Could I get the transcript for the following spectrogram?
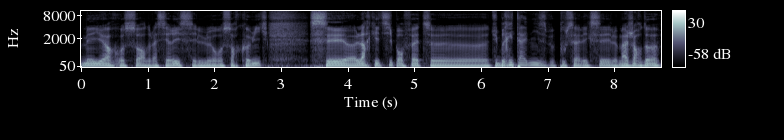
meilleur ressort de la série, c'est le ressort comique. C'est euh, l'archétype en fait euh, du britannisme poussé à l'excès, le majordome.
